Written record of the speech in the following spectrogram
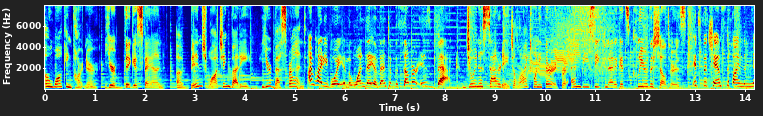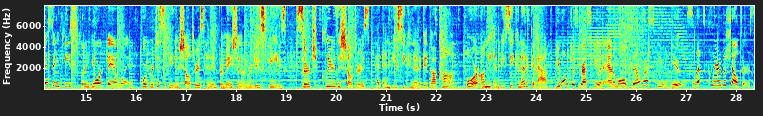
a walking partner, your biggest fan, a binge watching buddy, your best friend. I'm Heidi Voigt, and the one day event of the summer is back. Join us Saturday, July 23rd for NBC Connecticut's Clear the Shelters. It's the chance to find the missing piece for your family. For participating shelters and information on reduced fees, search Clear the Shelters at NBCConnecticut.com or on the NBC Connecticut app. You won't just rescue an animal, they'll rescue you. So let's clear the shelters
